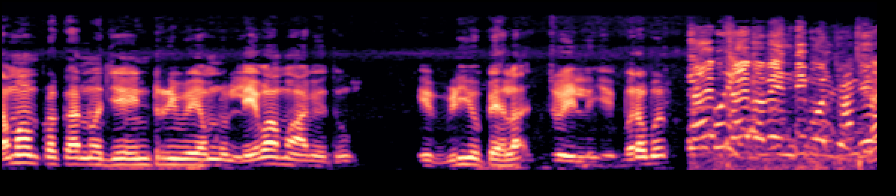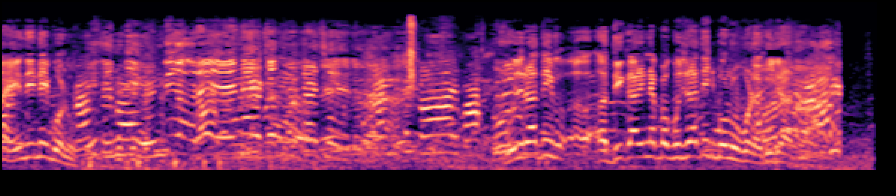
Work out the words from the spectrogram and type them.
તમામ પ્રકારનો જે ઇન્ટરવ્યૂ એમનું લેવામાં આવ્યું હતું એ વીડિયો પહેલાં જોઈ લઈએ. બરાબર? સાહેબ સાહેબ હવે હિન્દી બોલજો ના હિન્દી નહીં બોલું. હિન્દી હિન્દી અરે હિન્દી તો બોલતા છે. ગુજરાતી અધિકારીને ગુજરાતી જ બોલવું પડે ગુજરાતી.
